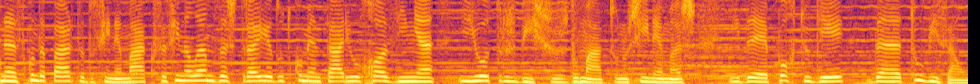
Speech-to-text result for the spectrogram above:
Na segunda parte do Cinemax, assinalamos a estreia do documentário Rosinha e outros bichos do mato nos cinemas e de português da televisão.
